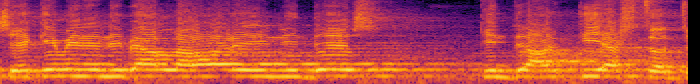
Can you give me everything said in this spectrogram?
সে কে মেনে নেবে আল্লাহর এই নির্দেশ? কিন্তু আর কি আশ্চর্য,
